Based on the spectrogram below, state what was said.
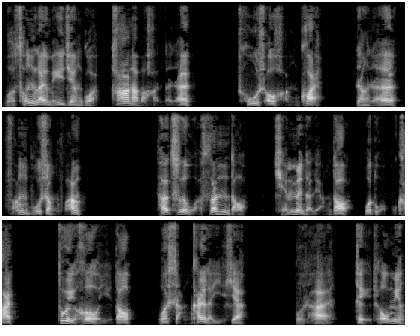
我从来没见过他那么狠的人，出手很快，让人防不胜防。他刺我三刀，前面的两刀我躲不开，最后一刀我闪开了一些，不然这条命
